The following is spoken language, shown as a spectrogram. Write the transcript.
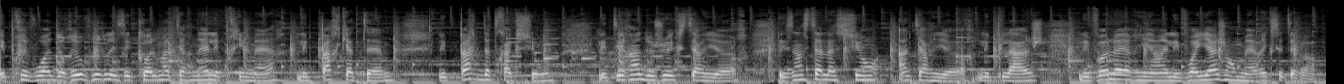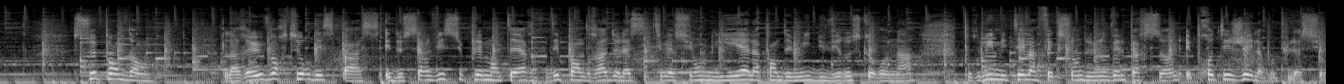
et prévoit de réouvrir les écoles maternelles et primaires, les parcs à thème, les parcs d'attractions, les terrains de jeux extérieurs, les installations intérieures, les plages, les vols aériens et les voyages en mer, etc. Cependant, la réouverture d'espaces et de services supplémentaires dépendra de la situation liée à la pandémie du virus corona pour limiter l'infection de nouvelles personnes et protéger la population.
